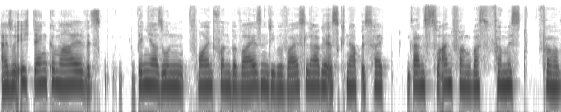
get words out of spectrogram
also ich denke mal, ich bin ja so ein Freund von Beweisen. Die Beweislage ist knapp, ist halt ganz zu Anfang was vermisst, ver,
